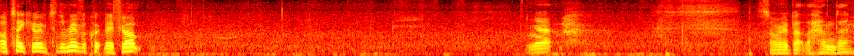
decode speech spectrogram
I'll take you over to the river quickly if you want. Yeah. Sorry about the hand then.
